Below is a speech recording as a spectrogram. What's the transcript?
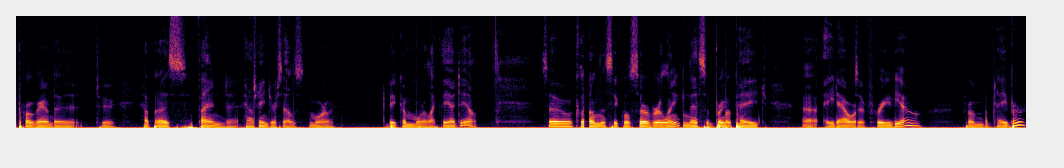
program to, to help us find uh, how to change ourselves more to become more like the ideal. So click on the SQL Server link, and this will bring up a page uh, 8 hours of free video from Bob Tabor.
